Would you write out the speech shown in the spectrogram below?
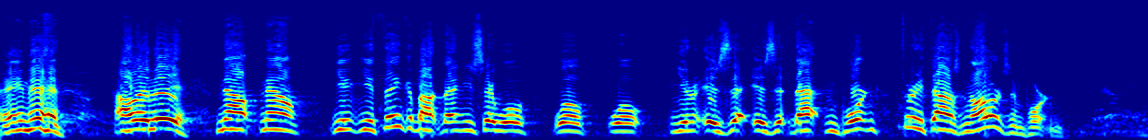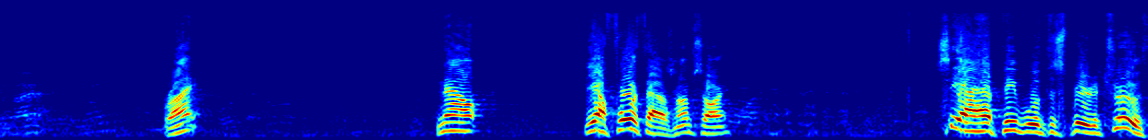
Amen. Hallelujah. Now, now you, you think about that and you say, well, well, well, you know, is, that, is it that important? $3,000 important. Right? Now, yeah, 4000 I'm sorry. See, I have people with the Spirit of truth.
